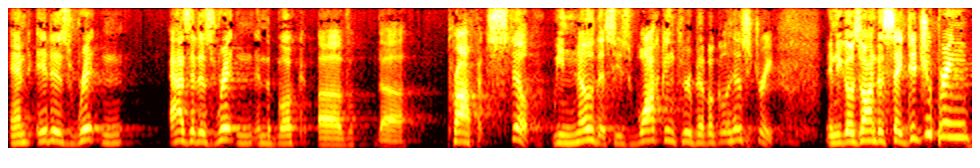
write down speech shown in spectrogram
And it is written as it is written in the book of the prophets. Still, we know this. He's walking through biblical history. And he goes on to say, Did you bring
